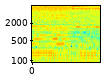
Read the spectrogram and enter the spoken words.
love you.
